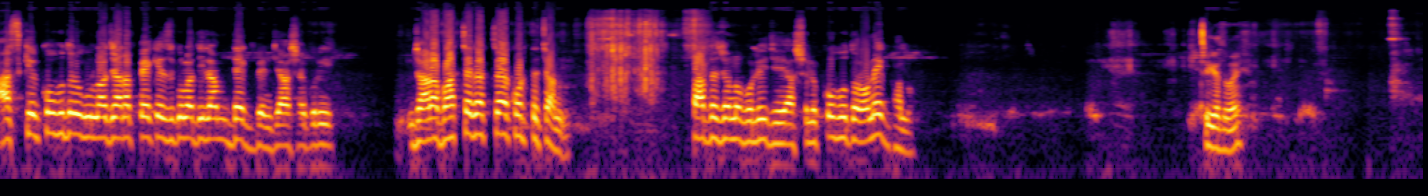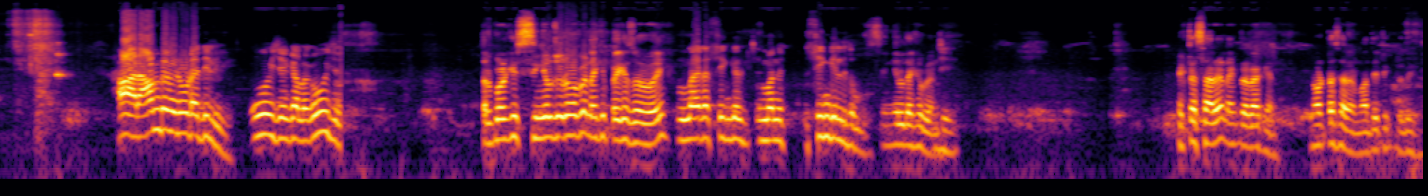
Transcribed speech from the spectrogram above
আজকের কবুতরগুলা যারা প্যাকেজগুলা দিলাম দেখবেন যে আশা করি যারা বাচ্চা কাচ্চা করতে চান তাদের জন্য বলি যে আসলে কবুতর অনেক ভালো। ঠিক আছে ভাই। আর আমদামি ওটা দিলি। ওই যে গেল ওই যে। তারপর কি সিঙ্গেল জোড়া হবে নাকি প্যাকেজ হবে ভাই? না এটা সিঙ্গেল মানে সিঙ্গেলই দেবো। সিঙ্গেল দেখাবেন? জি। একটা সারেন একটা রাখেন। নটটা সারেন মাটিটা একটু দেখি।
